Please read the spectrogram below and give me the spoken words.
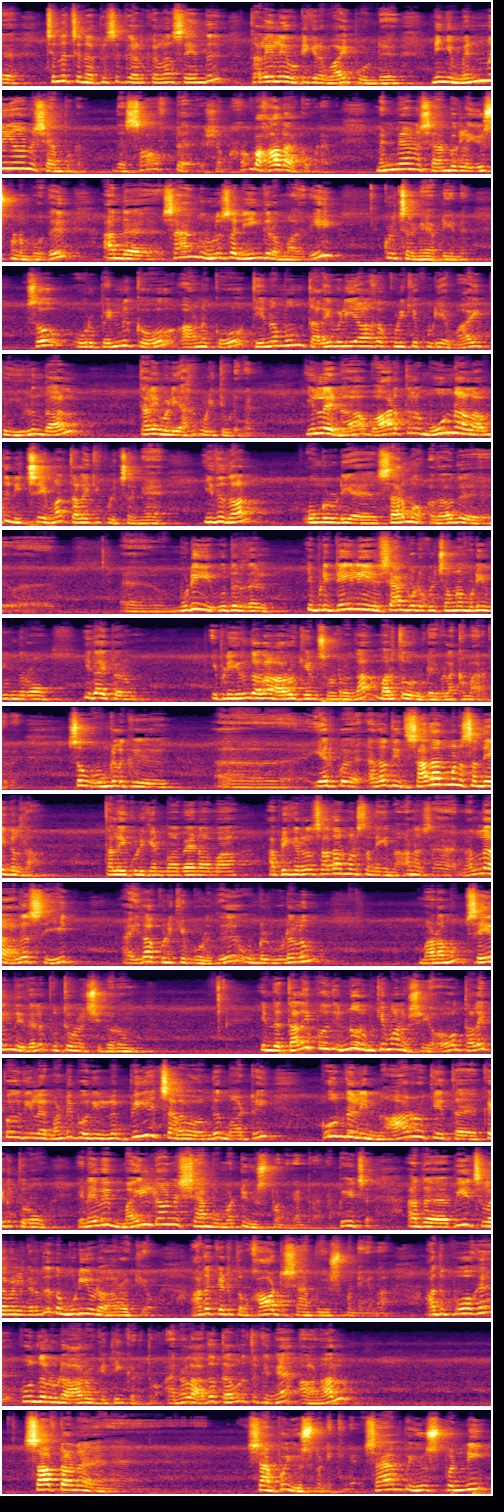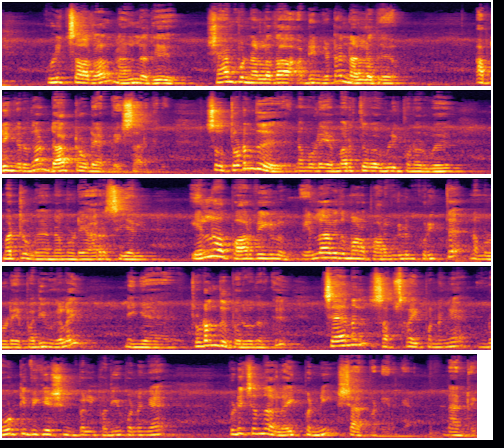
சின்ன சின்ன பிசுக்களுக்கெல்லாம் சேர்ந்து தலையிலே ஒட்டிக்கிற வாய்ப்பு உண்டு. நீங்கள் மென்மையான ஷாம்புகள் இந்த சாஃப்ட் ஷாம்பு ரொம்ப ஹார்டாக இருக்கக்கூடாது. மென்மையான ஷாம்புகளை யூஸ் பண்ணும்போது அந்த ஷாம்பு முழுசாக நீங்கிற மாதிரி குளிச்சிருங்க அப்படின்னு. ஸோ ஒரு பெண்ணுக்கோ ஆணுக்கோ தினமும் தலைவலியாக குளிக்கக்கூடிய வாய்ப்பு இருந்தால் தலைவலியாக குளித்து விடுங்கள். இல்லைன்னா வாரத்தில் மூணு நாளாவது நிச்சயமாக தலைக்கு குளிச்சிருங்க. இதுதான் உங்களுடைய சருமம் அதாவது முடி உதிர்தல். இப்படி டெய்லி ஷாம்பு போட்டு குளித்தோம்னா முடி உதிர்ந்துடும் இதாகி போயிடும் இப்படி இருந்தால் தான் ஆரோக்கியம்னு சொல்கிறது தான் மருத்துவர்களுடைய விளக்கமாக இருக்குது. ஸோ உங்களுக்கு ஏற்ப அதாவது இது சாதாரணமான சந்தேகங்கள் தான். தலை குளிக்கணுமா வேணாமா அப்படிங்கிறது சாதாரணமான சந்தேகம் தான் ஆனால் ச- நல்ல அலசி இதாக குளிக்கும் பொழுது உங்கள் உடலும் மனமும் சேர்ந்து இதில் புத்துணர்ச்சி பெறும். இந்த தலைப்பகுதி இன்னொரு முக்கியமான விஷயம் தலைப்பகுதியில் மண்டைப்பகுதியில் பிஹெச் அளவை வந்து மாற்றி கூந்தலின் ஆரோக்கியத்தை கெடுத்துரும். எனவே மைல்டான ஷாம்பு மட்டும் யூஸ் பண்ணுங்கன்றாங்க. பிஹெச் அந்த பிஹெச் லெவலுங்கிறது அந்த முடியோட ஆரோக்கியம். அதை கெடுத்துரும். ஹார்ட் ஷாம்பு யூஸ் பண்ணிங்கன்னா. அது போக கூந்தலோட ஆரோக்கியத்தையும் கெடுத்துரும். அதனால் அதை தவிர்த்துக்குங்க. ஆனால் சாஃப்டான ஷாம்பு யூஸ் பண்ணிக்கோங்க. ஷாம்பு யூஸ் பண்ணி குளிச்சாதால் நல்லது. ஷாம்பு நல்லதா அப்படின்னு கேட்டால் நல்லது. அப்படிங்கிறது தான் டாக்டரோட அட்வைஸாக இருக்குது. ஸோ தொடர்ந்து நம்மளுடைய மருத்துவ விழிப்புணர்வு மற்றும் நம்மளுடைய அரசியல் எல்லா பார்வைகளும் எல்லா விதமான பார்வைகளும் குறித்த நம்மளுடைய பதிவுகளை நீங்கள் தொடர்ந்து பெறுவதற்கு சேனல் சப்ஸ்கிரைப் பண்ணுங்கள் நோட்டிஃபிகேஷன் பெல் பதிவு பண்ணுங்கள் பிடிச்சிருந்தால் லைக் பண்ணி ஷேர் பண்ணிடுங்க நன்றி.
